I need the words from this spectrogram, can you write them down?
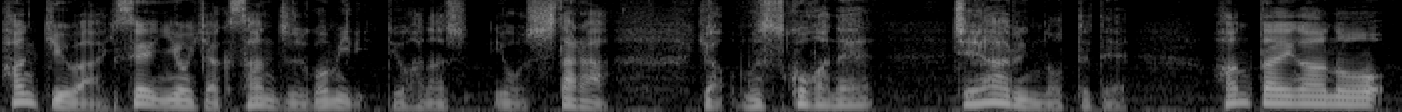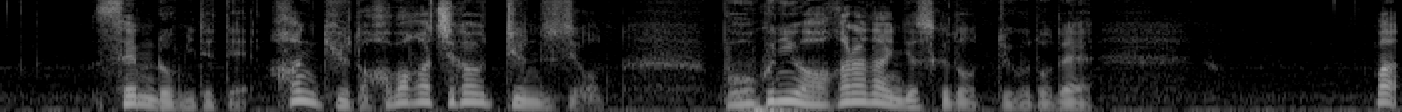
阪急は 1435mm っていう話をしたらいや息子がね JR に乗ってて反対側の線路を見てて阪急と幅が違うっていうんですよ。僕には分からないんですけどっていうことでまあ、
